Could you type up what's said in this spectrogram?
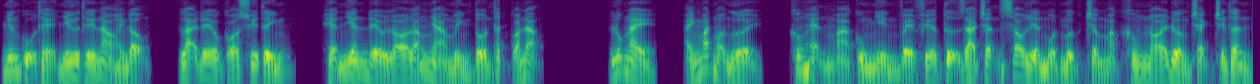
nhưng cụ thể như thế nào hành động, lại đều có suy tính hiện nhiên đều lo lắng nhà mình tổn thất quá nặng. Lúc này, ánh mắt mọi người, không hẹn mà cùng nhìn về phía tự ra trận sau liền một mực trầm mặc không nói đường trạch trên thân.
